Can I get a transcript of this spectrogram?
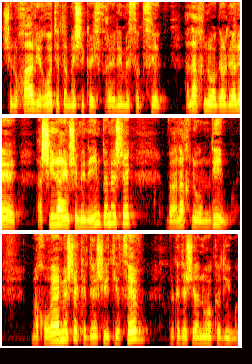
שנוכל לראות את המשק הישראלי משגשג. אנחנו הגלגלי השיניים שמניעים את המשק ואנחנו עומדים מאחורי המשק כדי שיתייצב וכדי שינוע קדימה.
